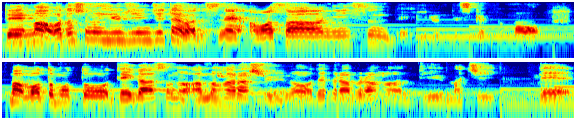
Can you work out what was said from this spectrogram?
で、まあ、私の友人自体はですね、アワサに住んでいるですけれども、もともと出がそのアムハラ州のデブラブラハンっていう町で、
